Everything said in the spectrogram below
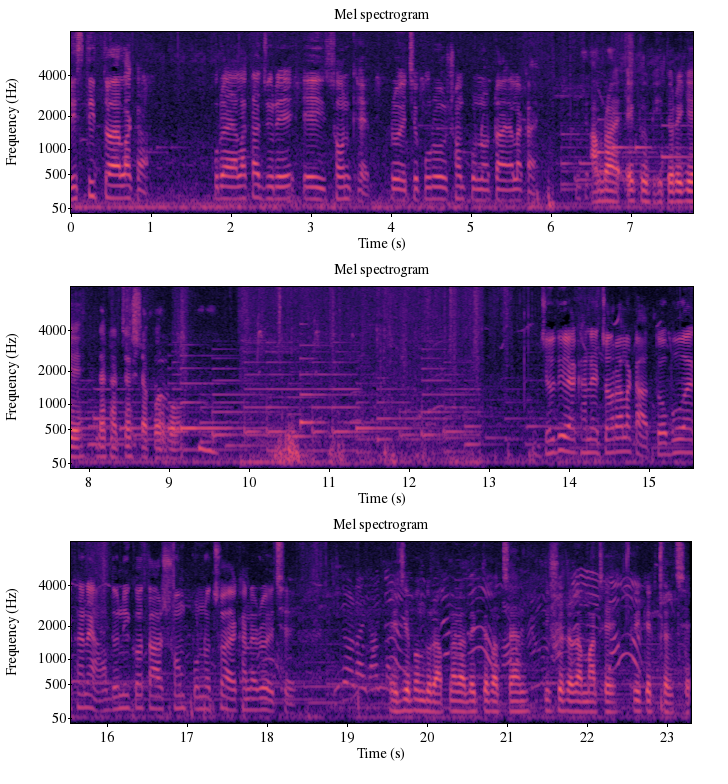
বিস্তৃত এলাকা। পুরো এলাকা জুড়ে এই সনক্ষেত রয়েছে পুরো সম্পূর্ণটা এলাকায়। আমরা একটু ভিতরে গিয়ে দেখার চেষ্টা করব। যদিও এখানে চর এলাকা তবুও এখানে আধুনিকতার সম্পূর্ণ ছোঁয়া এখানে রয়েছে। এই যে বন্ধুরা আপনারা দেখতে পাচ্ছেন কিশোরেরা মাঠে ক্রিকেট খেলছে।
